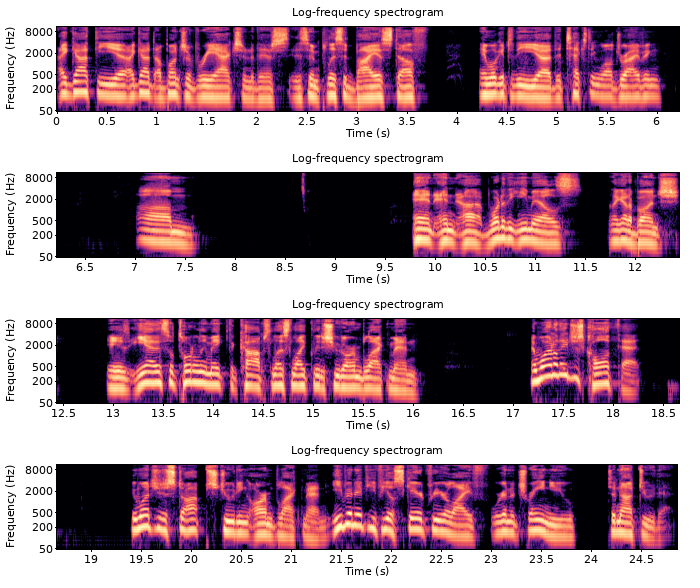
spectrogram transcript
I got the uh, I got a bunch of reaction to this this implicit bias stuff, and we'll get to the uh, the texting while driving. Um, and and uh, one of the emails, and I got a bunch, is yeah, this will totally make the cops less likely to shoot armed black men. And why don't they just call it that? We want you to stop shooting armed black men. Even if you feel scared for your life, we're going to train you to not do that.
